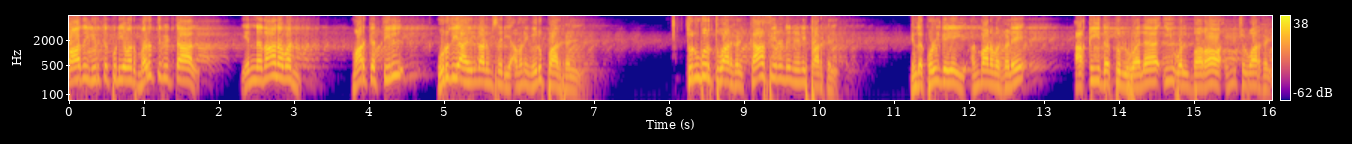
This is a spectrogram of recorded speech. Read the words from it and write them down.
பாதையில் இருக்கக்கூடியவர் மறுத்துவிட்டால் என்னதான் அவன் மார்க்கத்தில் உறுதியாக இருந்தாலும் சரி அவனை வெறுப்பார்கள். துன்புறுத்துவார்கள் காஃபிர் என்று நினைப்பார்கள். இந்த கொள்கையை அன்பானவர்களே அகீதத்துல் வலாஇ வல் பரா என்று சொல்வார்கள்.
